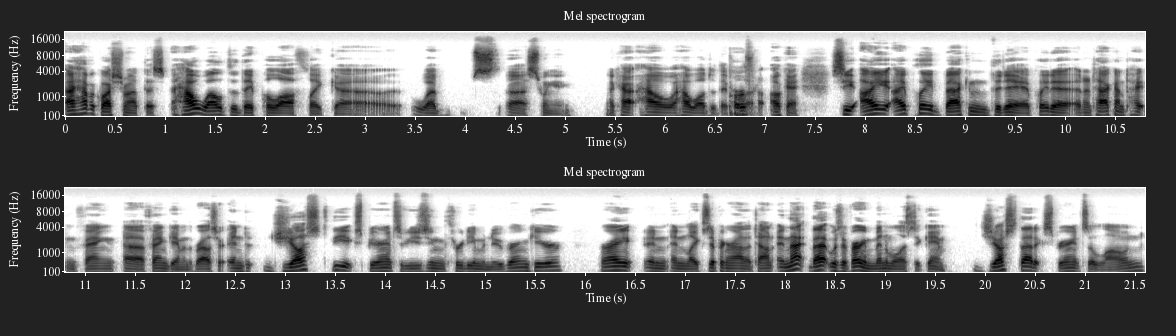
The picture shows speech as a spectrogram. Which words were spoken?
I have a question about this. How well did they pull off like uh web uh, swinging? Like how how how well did they pull Perfect. that off? Okay. See, I I played back in the day. I played a, an Attack on Titan fan uh, fan game in the browser, and just the experience of using the 3D maneuvering gear, right, and and like zipping around the town, and that that was a very minimalistic game. Just that experience alone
